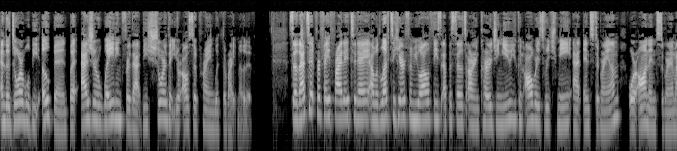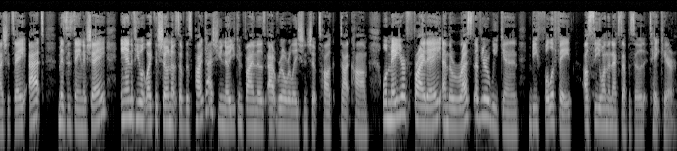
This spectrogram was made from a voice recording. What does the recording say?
and the door will be open. But as you're waiting for that, be sure that you're also praying with the right motive. So that's it for Faith Friday today. I would love to hear from you all if these episodes are encouraging you. You can always reach me at Instagram or on Instagram, I should say, at Mrs. Dana Shay. And if you would like the show notes of this podcast, you know you can find those at realrelationshiptalk.com. Well, may your Friday and the rest of your weekend be full of faith. I'll see you on the next episode. Take care.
